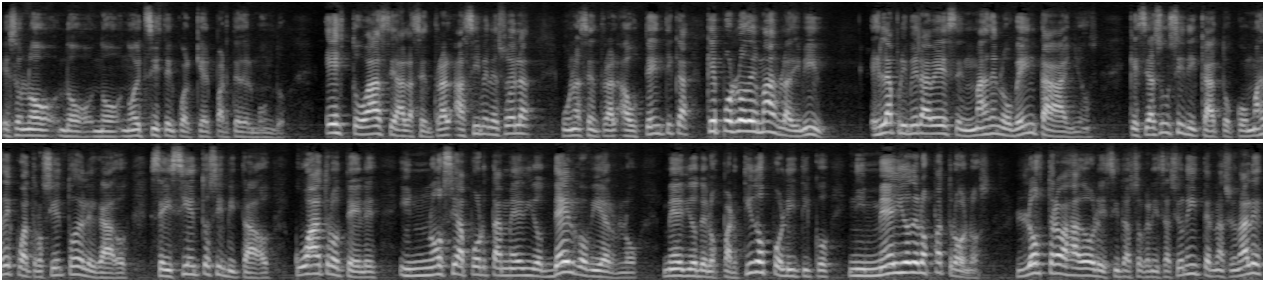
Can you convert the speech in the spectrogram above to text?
eso no, no, no, no existe en cualquier parte del mundo. Esto hace a la central Así Venezuela una central auténtica, que por lo demás, Vladimir, es la primera vez en más de 90 años que se hace un sindicato con más de 400 delegados, 600 invitados, cuatro hoteles y no se aporta medio del gobierno medio de los partidos políticos ni medio de los patronos. Los trabajadores y las organizaciones internacionales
